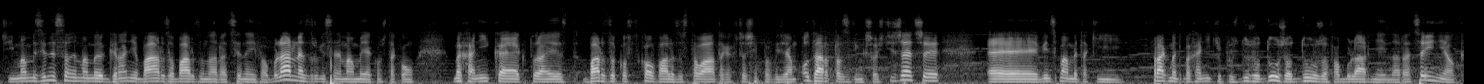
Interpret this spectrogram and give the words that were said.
czyli mamy z jednej strony mamy granie bardzo, bardzo narracyjne i fabularne, z drugiej strony mamy jakąś taką mechanikę, która jest bardzo kostkowa, ale została, tak jak wcześniej powiedziałem, odarta z większości rzeczy, e, więc mamy taki fragment mechaniki plus dużo, dużo, dużo fabularnie i narracyjnie, ok.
